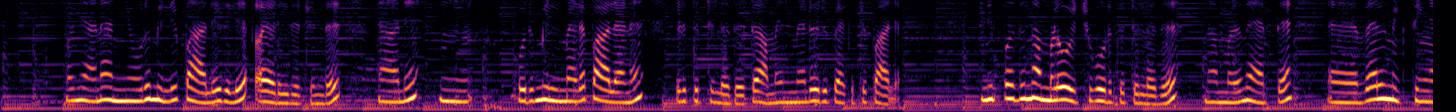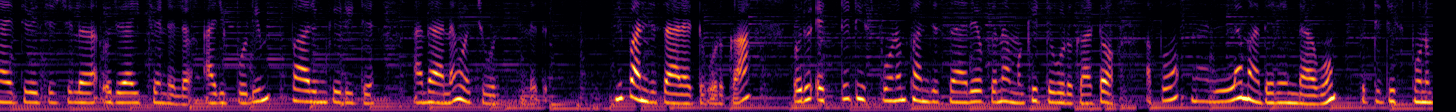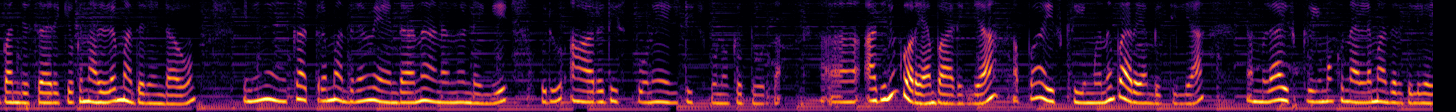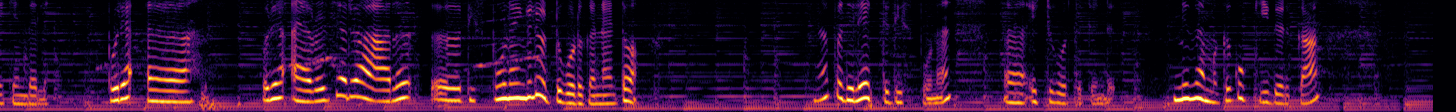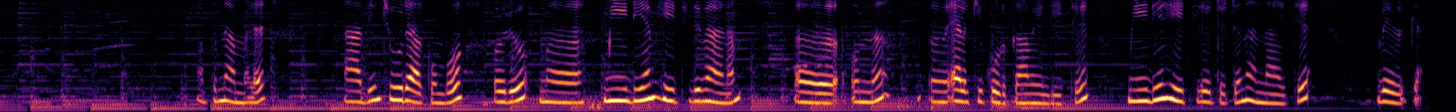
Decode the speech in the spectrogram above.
അപ്പോൾ ഞാൻ അഞ്ഞൂറ് മില്ലി പാൽ ഇതിൽ ആഡ് ചെയ്തിട്ടുണ്ട്. ഞാൻ ഒരു മിൽമയുടെ പാലാണ് എടുത്തിട്ടുള്ളത് കേട്ടോ. മിൽമയുടെ ഒരു പാക്കറ്റ് പാൽ. ഇനിയിപ്പോൾ ഇത് നമ്മൾ ഒഴിച്ചു കൊടുത്തിട്ടുള്ളത് നമ്മൾ നേരത്തെ വെൽ മിക്സിങ് ആയിട്ട് വെച്ചിട്ടുള്ള ഒരു ഐറ്റം ഉണ്ടല്ലോ അരിപ്പൊടിയും പാലും കൂടിയിട്ട് അതാണ് ഒഴിച്ചു കൊടുത്തിട്ടുള്ളത്. ഇനി പഞ്ചസാര ഇട്ട് കൊടുക്കുക ഒരു എട്ട് ടീസ്പൂണും പഞ്ചസാരയൊക്കെ നമുക്ക് ഇട്ട് കൊടുക്കാം കേട്ടോ അപ്പോൾ നല്ല മധുര ഉണ്ടാവും. എട്ട് ടീസ്പൂണും പഞ്ചസാരയ്ക്കൊക്കെ നല്ല മധുര ഉണ്ടാവും. ഇനി നിങ്ങൾക്ക് അത്ര മധുരം വേണ്ടാന്നാണെന്നുണ്ടെങ്കിൽ ഒരു ആറ് ടീസ്പൂൺ ഏഴ് ടീസ്പൂണൊക്കെ ഇട്ട് കൊടുക്കാം. അതിനും കുറയാൻ പാടില്ല. അപ്പോൾ ഐസ്ക്രീം എന്ന് പറയാൻ പറ്റില്ല. നമ്മൾ ഐസ്ക്രീമൊക്കെ നല്ല മധുരത്തിൽ കഴിക്കേണ്ടതല്ലേ? അപ്പോൾ ഒരു ഒരു ആവറേജ് ഒരു ആറ് ടീസ്പൂണെങ്കിലും ഇട്ട് കൊടുക്കണം കേട്ടോ. ഞാൻ അപ്പോൾ ഇതിൽ എട്ട് ടീസ്പൂണ് ഇട്ട് കൊടുത്തിട്ടുണ്ട്. ഇനി നമുക്ക് കുക്ക് ചെയ്തെടുക്കാം. അപ്പം നമ്മൾ ആദ്യം ചൂടാക്കുമ്പോൾ ഒരു മീഡിയം ഹീറ്റിൽ വേണം ഒന്ന് ഇളക്കി കൊടുക്കാൻ വേണ്ടിയിട്ട് മീഡിയം ഹീറ്റിലിട്ടിട്ട് നന്നായിട്ട് വേവിക്കാം.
